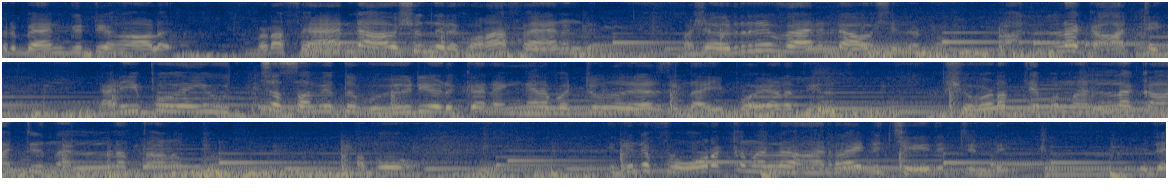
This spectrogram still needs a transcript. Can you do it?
ഒരു ബാൻക്വറ്റ് ഹാൾ ഇവിടെ ഫാനിന്റെ ആവശ്യമൊന്നുമില്ല. കുറേ ഫാനുണ്ട്. പക്ഷേ ഒരു ഫാനിന്റെ ആവശ്യമില്ല കേട്ടോ. നല്ല കാറ്റ്. ഞാനിപ്പോൾ ഈ ഉച്ച സമയത്ത് വീഡിയോ എടുക്കാൻ എങ്ങനെ പറ്റുമെന്ന് വിചാരിച്ചിട്ടുണ്ടായി ഈ പുഴയുടെ തീരത്ത്. പക്ഷെ ഇവിടെ എത്തിയപ്പോൾ നല്ല കാറ്റ് നല്ല തണുപ്പ്. അപ്പോൾ ഇതിന്റെ ഫ്ലോറൊക്കെ നല്ല ഹരായിട്ട് ചെയ്തിട്ടുണ്ട്. ഇത്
